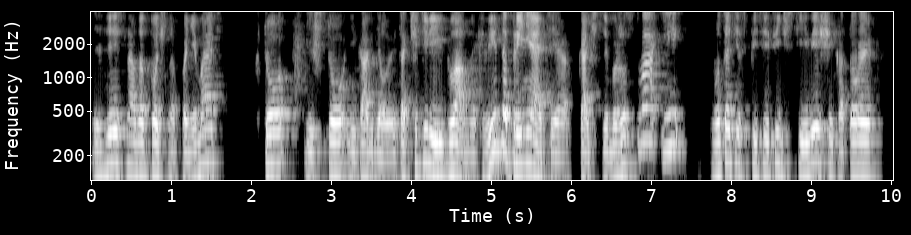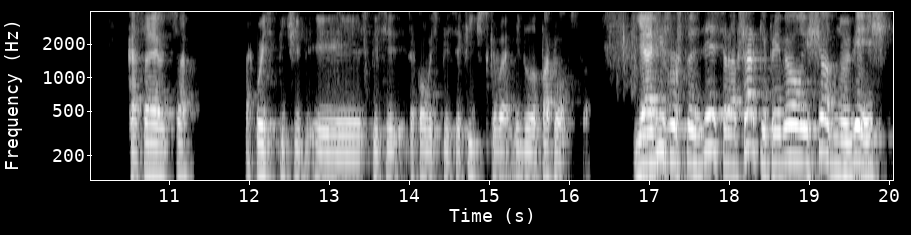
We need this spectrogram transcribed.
здесь надо точно понимать, кто и что и как делает. Итак, четыре главных вида принятия в качестве божества и вот эти специфические вещи, которые касаются такой специ... Э, специ... такого специфического идолопоклонства. Я вижу, что здесь Равшарки привел еще одну вещь,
